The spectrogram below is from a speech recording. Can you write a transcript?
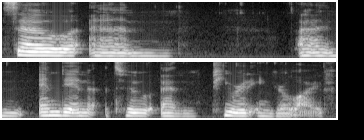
so um an ending to a period in your life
